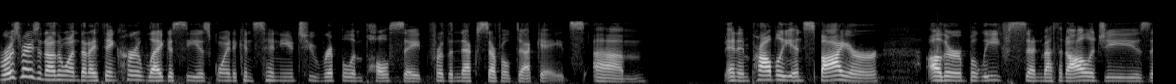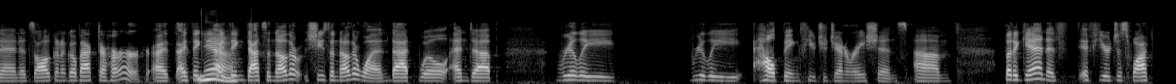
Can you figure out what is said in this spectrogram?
Rosemary's another one that I think her legacy is going to continue to ripple and pulsate for the next several decades, um, and then probably inspire other beliefs and methodologies, and it's all going to go back to her. I, I think Yeah. I think that's another. She's another one that will end up really, really helping future generations. Um, but again, if if you're just watch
